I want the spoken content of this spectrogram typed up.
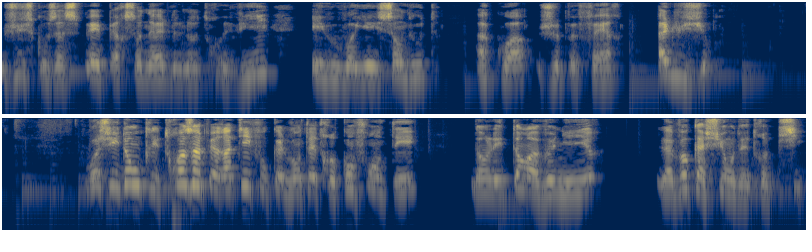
jusqu'aux aspects personnels de notre vie, et vous voyez sans doute à quoi je peux faire allusion. Voici donc les trois impératifs auxquels vont être confrontés dans les temps à venir la vocation d'être psy.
